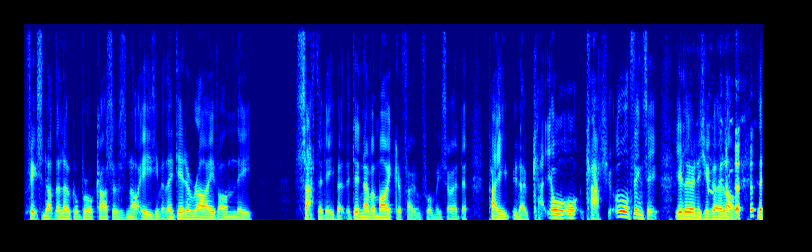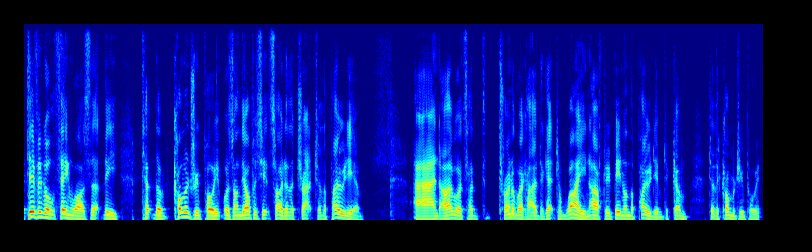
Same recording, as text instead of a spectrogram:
fixing up the local broadcaster was not easy but they did arrive on the Saturday, but they didn't have a microphone for me, so I had to pay, you know, cash, all, all, cash, all things that you learn as you go along. the difficult thing was that the t- the commentary point was on the opposite side of the track to the podium, and I was trying to work hard to get to Wayne after he'd been on the podium to come to the commentary point.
